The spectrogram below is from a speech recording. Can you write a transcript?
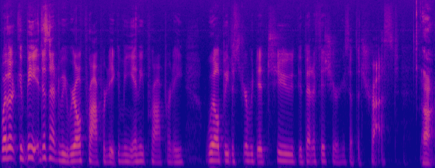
whether it could be it doesn't have to be real property it can be any property will be distributed to the beneficiaries of the trust All right.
